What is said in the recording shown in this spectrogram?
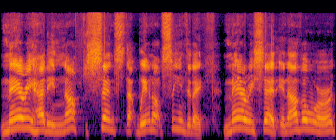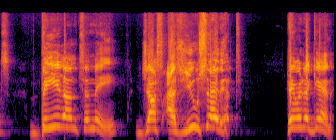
Mary had enough sense that we're not seeing today. Mary said, in other words, be it unto me just as you said it. Hear it again.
